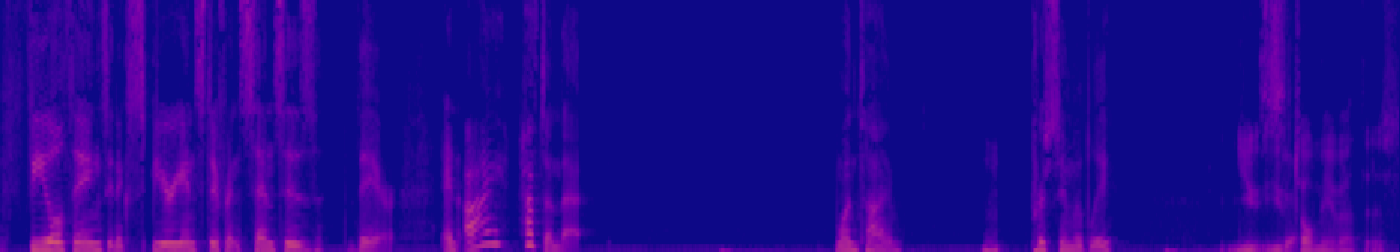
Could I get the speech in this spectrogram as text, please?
feel things and experience different senses there. And I have done that. One time. Hmm. Presumably. You you've So- told me about this.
